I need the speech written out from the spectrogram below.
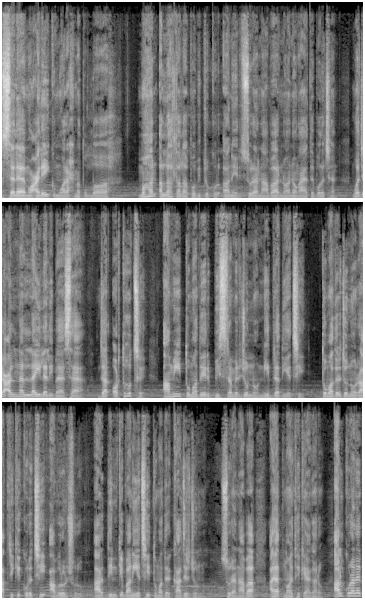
আসসালামু আলাইকুম ওয়ারাহমাতুল্লাহ মহান আল্লাহ তালা পবিত্র কুরআনের সুরা নাবার নয় নং আয়াতে বলেছেন ওয়াজা আলনাল্লাইলা লিবাসা যার অর্থ হচ্ছে, আমি তোমাদের বিশ্রামের জন্য নিদ্রা দিয়েছি। তোমাদের জন্য রাত্রিকে করেছি আবরণ স্বরূপ আর দিনকে বানিয়েছি তোমাদের কাজের জন্য। সুরা নাবা, আয়াত নয় থেকে এগারো। আল কোরআনের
